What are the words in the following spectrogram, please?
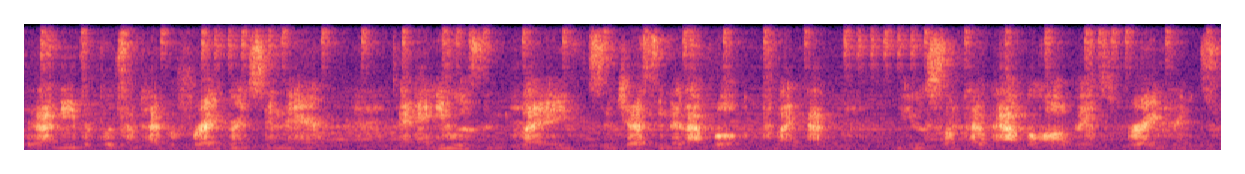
that I need to put some type of fragrance in there, and he was like suggesting that I put like I use some type of alcohol-based fragrance.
